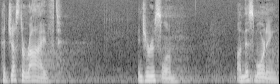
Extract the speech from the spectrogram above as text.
had just arrived in Jerusalem on this morning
